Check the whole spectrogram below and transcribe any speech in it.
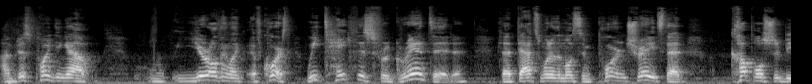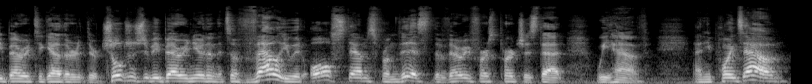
I'm just pointing out, you're all thinking like, of course, we take this for granted that that's one of the most important traits that couples should be buried together, their children should be buried near them. It's a value. It all stems from this, the very first purchase that we have. And he points out,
